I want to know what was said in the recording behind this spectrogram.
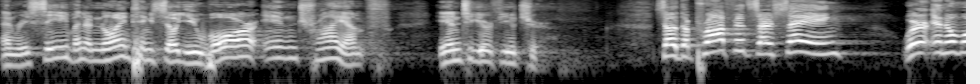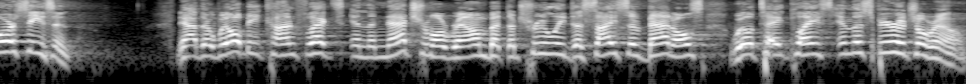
and receive an anointing so you war in triumph into your future. So the prophets are saying we're in a war season. Now, there will be conflicts in the natural realm, but the truly decisive battles will take place in the spiritual realm.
